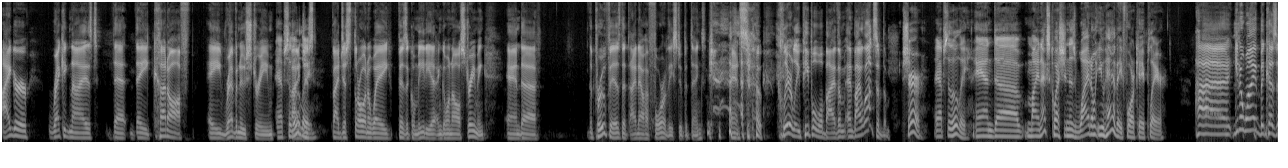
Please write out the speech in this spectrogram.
Iger recognized that they cut off a revenue stream absolutely. by just by just throwing away physical media and going all streaming and uh the proof is that I now have four of these stupid things. and so clearly people will buy them and buy lots of them. Sure. Absolutely. And uh, my next question is why don't you have a 4K player? Uh, you know why? Because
